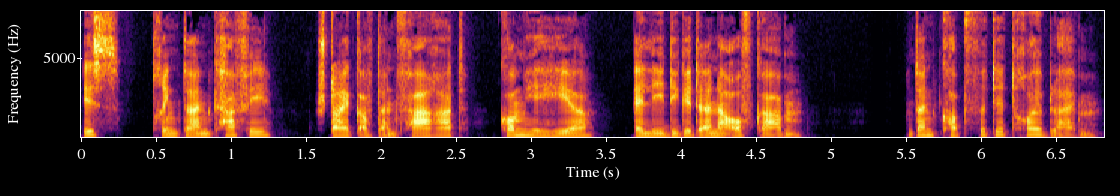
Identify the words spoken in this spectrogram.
Iss, trink deinen Kaffee, steig auf dein Fahrrad, komm hierher, erledige deine Aufgaben. Und dein Kopf wird dir treu bleiben.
